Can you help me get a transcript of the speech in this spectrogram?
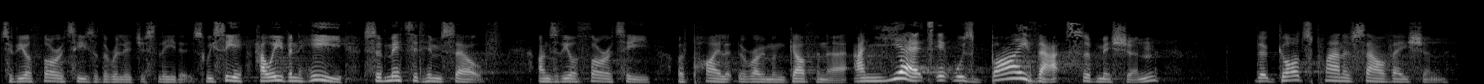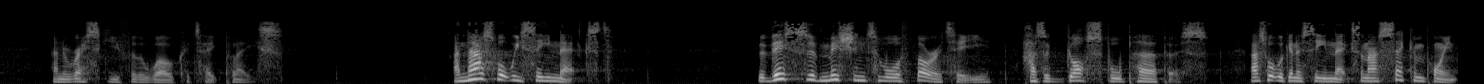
to the authorities of the religious leaders. We see how even he submitted himself under the authority of Pilate, the Roman governor. And yet it was by that submission that God's plan of salvation and rescue for the world could take place. And that's what we see next. That this submission to authority has a gospel purpose. That's what we're going to see next. And our second point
